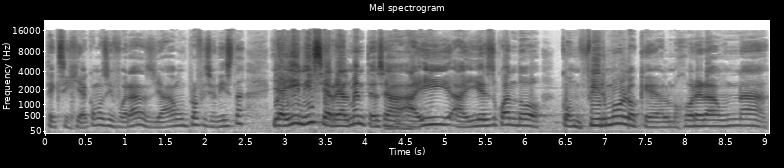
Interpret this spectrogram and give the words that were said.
Te exigía como si fueras ya un profesionista. Y ahí inicia realmente, o sea, ahí, ahí es cuando confirmo lo que a lo mejor era una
